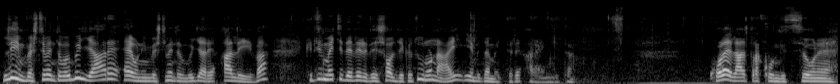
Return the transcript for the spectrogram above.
l'investimento immobiliare è un investimento immobiliare a leva che ti permette di avere dei soldi che tu non hai e da mettere a rendita. Qual è l'altra condizione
